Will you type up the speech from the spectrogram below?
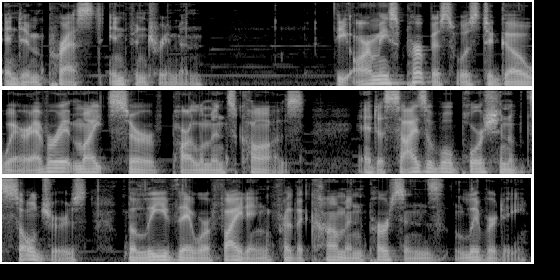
and impressed infantrymen. The Army's purpose was to go wherever it might serve Parliament's cause, and a sizable portion of the soldiers believed they were fighting for the common person's liberty.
